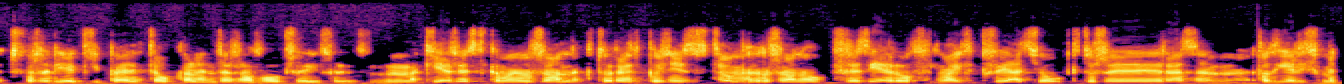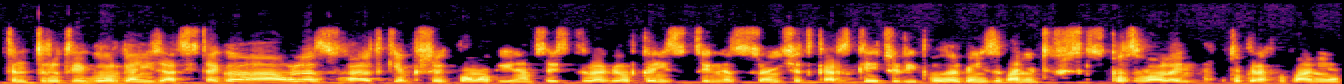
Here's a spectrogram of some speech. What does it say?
y, tworzyli ekipę tą kalendarzową, czyli makijażystkę, moją żonę, która później została moją żoną, fryzjerów i moich przyjaciół, którzy razem podjęliśmy ten trud jakby organizacji tego, a Ola z Waldkiem pomogli nam w tej sprawie organizacyjnej strony siatkarskiej, czyli organizowaniem tych wszystkich pozwoleń na fotografowanie,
